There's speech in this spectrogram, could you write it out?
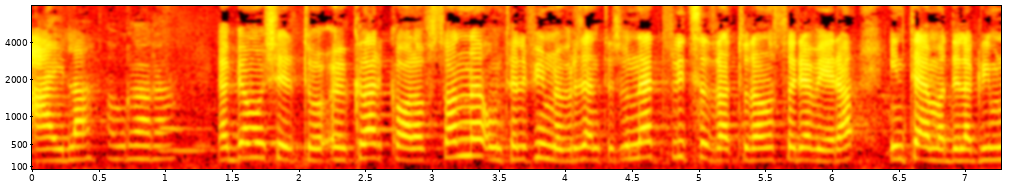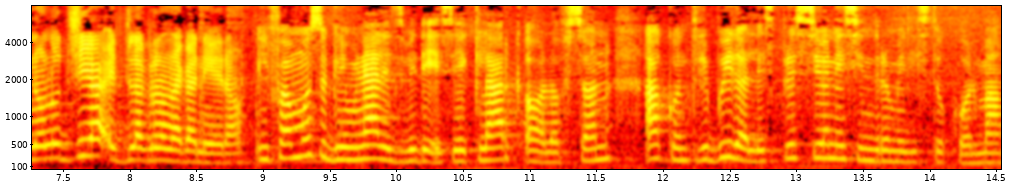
Ayla, Aurora e abbiamo scelto eh, Clark Olofsson, un telefilm presente su Netflix tratto da una storia vera in tema della criminologia e della cronaca nera. Il famoso criminale svedese Clark Olofsson ha contribuito all'espressione sindrome di Stoccolma.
